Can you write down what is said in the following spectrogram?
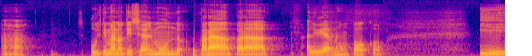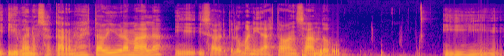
Ajá. Última noticia del mundo. Para, para aliviarnos un poco y, y, bueno, sacarnos esta vibra mala y, saber que la humanidad está avanzando. Y,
